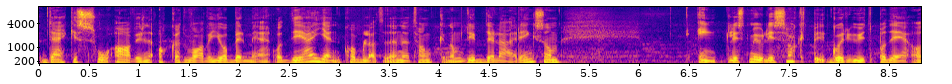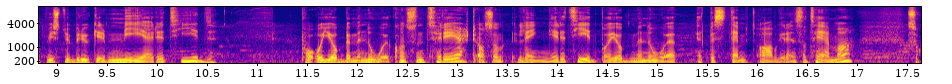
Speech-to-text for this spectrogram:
det er ikke så avgjørende akkurat hva vi jobber med. Og det er igjen kobla til denne tanken om dybdelæring, som enklest mulig sagt går ut på det at hvis du bruker mer tid på å jobbe med noe konsentrert, altså lengre tid på å jobbe med noe, et bestemt avgrensa tema, så,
